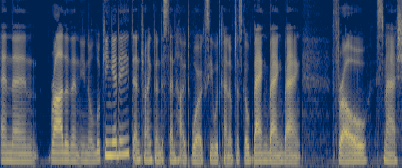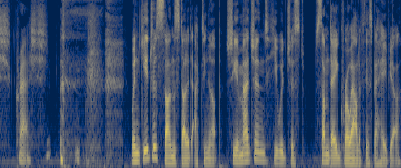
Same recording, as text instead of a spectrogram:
and then rather than you know looking at it and trying to understand how it works he would kind of just go bang bang bang throw smash crash When Deirdre's son started acting up, she imagined he would just someday grow out of this behaviour.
